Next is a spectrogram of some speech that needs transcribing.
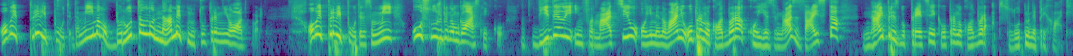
ovo je prvi put da mi imamo brutalno nametnut upravni odbor Ovo je prvi put da smo mi u službenom glasniku videli informaciju o imenovanju upravnog odbora koji je za nas zaista najpre zbog predsednika upravnog odbora apsolutno neprihvatljiv.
